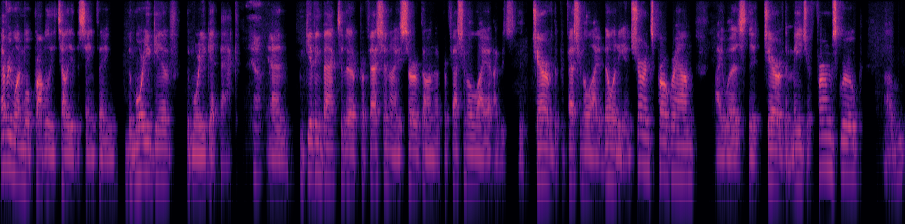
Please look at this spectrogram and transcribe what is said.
everyone will probably tell you the same thing. The more you give, the more you get back. Yeah. And giving back to the profession, I served on the professional, I, I was the chair of the professional liability insurance program. I was the chair of the major firms group. Um,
